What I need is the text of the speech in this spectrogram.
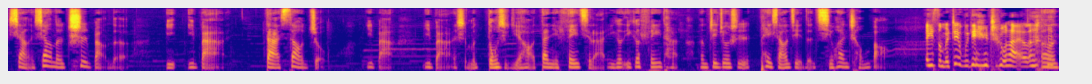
想象的翅膀的一一把大扫帚，一把一把什么东西也好，带你飞起来，一个一个飞毯。那么这就是佩小姐的奇幻城堡。哎，怎么这部电影出来了？嗯，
